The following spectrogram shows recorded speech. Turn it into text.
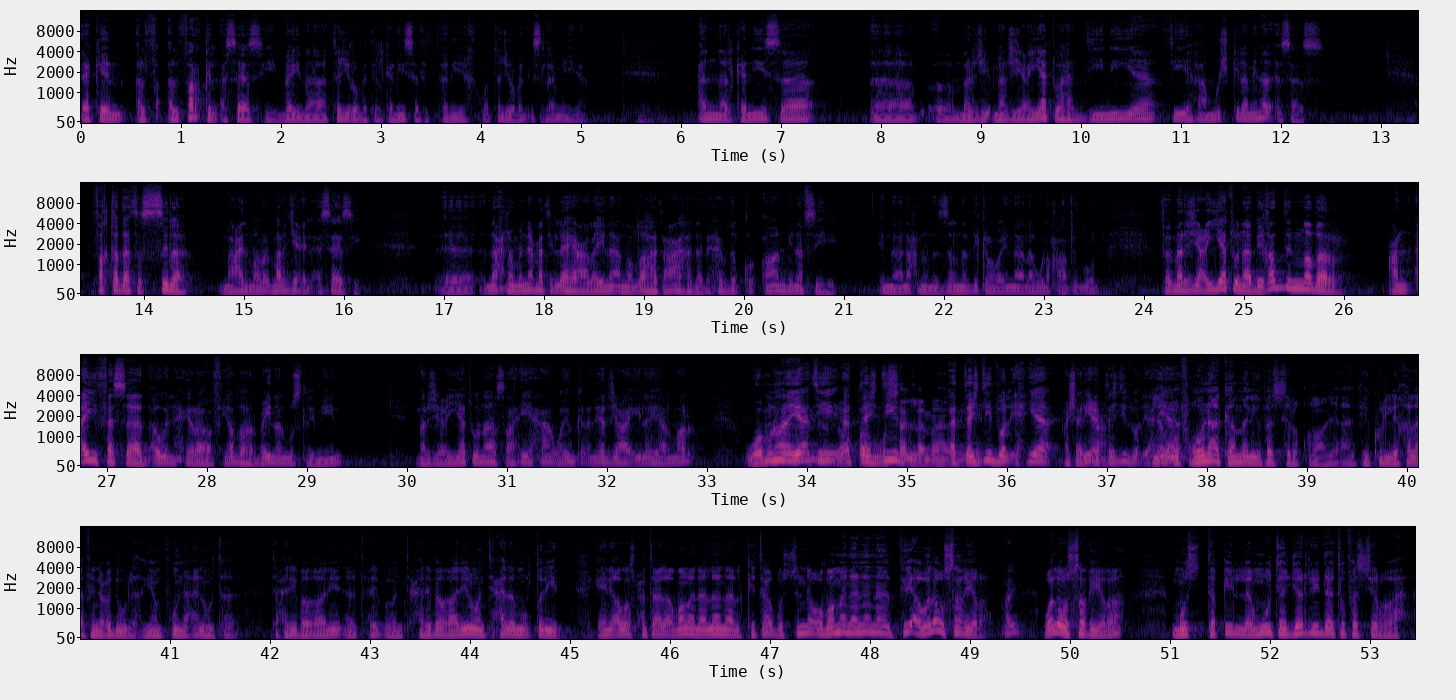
لكن الف- الفرق الأساسي بين تجربة الكنيسة في التاريخ والتجربة الإسلامية أن الكنيسة آه، آه، مرجع- مرجعيتها الدينية فيها مشكلة من الأساس. فقدت الصلة مع المر- المرجع الأساسي. آه، نحن من نعمة الله علينا أن الله تعهد بحفظ القرآن بنفسه. إنا نحن نزلنا الذكر وإنا له لحافظون فمرجعيتنا بغض النظر عن أي فساد أو انحراف يظهر بين المسلمين مرجعيتنا صحيحة ويمكن أن يرجع إليها المرء ومن هنا يأتي التجديد. التجديد والإحياء مشاريع نعم. التجديد لا والإحياء وهناك من يفسر القرآن يعني في كل خلف عدولة ينفون عنه تحريف الغالين تحريف تحريف الغالين وانتحال المبطلين يعني الله سبحانه وتعالى ضمن لنا الكتاب والسنة وضمن لنا فئة ولو صغيرة أي. ولو صغيرة مستقلة متجردة تفسرها.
